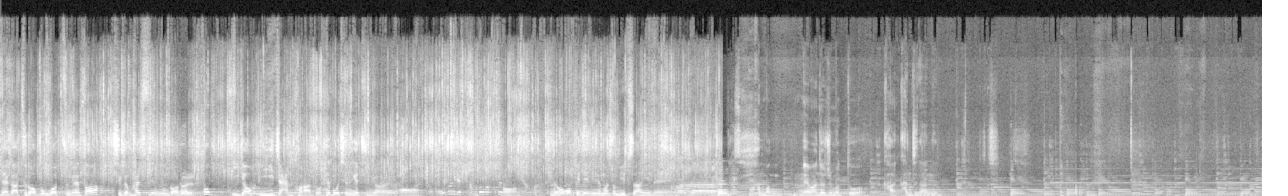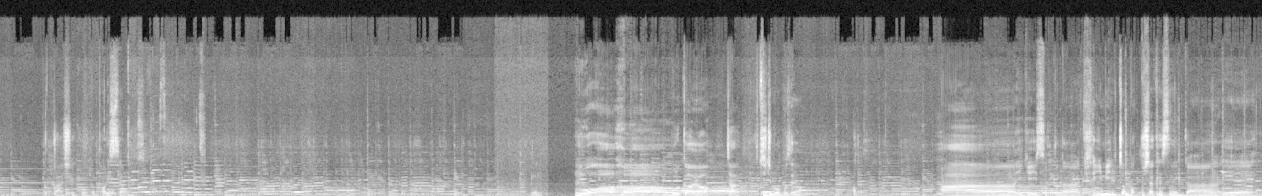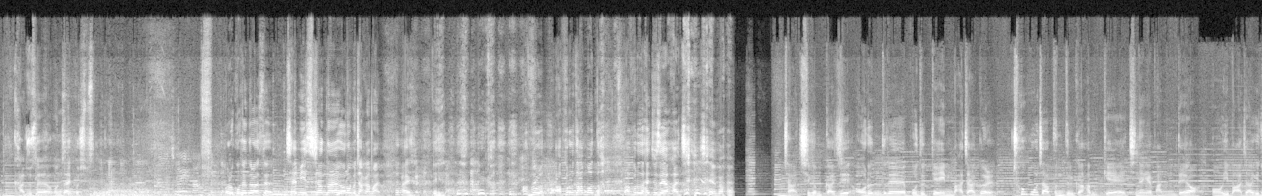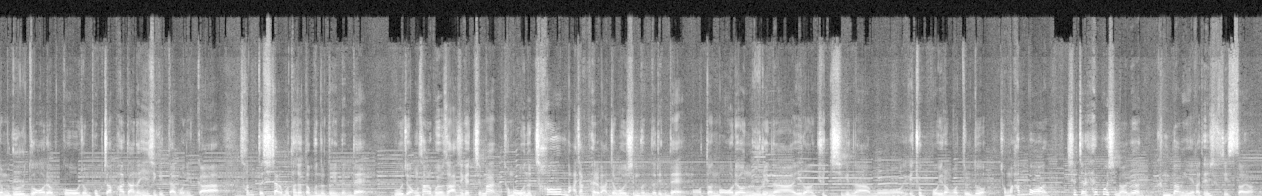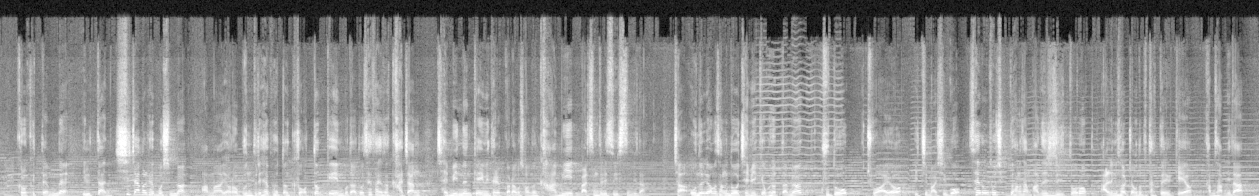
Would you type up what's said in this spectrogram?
내가 들어본 것 중에서 지금 할 수 있는 거를 꼭 이겨 이기지 않더라도 해보시는 게 중요해요. 어. 반복학습이 어. 중요한 거 같아요. 근데 호건 PD님은 좀 밉상이네. 한번 매만져주면 또 가- 간지 나는. 까시고 버리세요. 론. 우와 뭘까요? 자 뒤집어 보세요. 아 이게 있었구나. 이미 1점 먹고 시작했으니까 예 가주세요. 혼자 있고 싶습니다. 오늘 고생들 하셨어요. 재미 있으셨나요? 여러분 잠깐만. 아니, 이- 이- 앞으로 앞으로도 한 번 더 앞으로도 해주세요. 같이 제발. 자, 지금까지 어른들의 보드게임 마작을 초보자 분들과 함께 진행해 봤는데요. 어, 이 마작이 좀 룰도 어렵고 좀 복잡하다는 인식이 있다 보니까 선뜻 시작을 못 하셨던 분들도 있는데 뭐 이제 영상을 보셔서 아시겠지만 정말 오늘 처음 마작패를 만져보신 분들인데 어떤 뭐 어려운 룰이나 이러한 규칙이나 뭐 이게 족보 이런 것들도 정말 한번 실제로 해보시면은 금방 이해가 되실 수 있어요. 그렇기 때문에 일단 시작을 해보시면 아마 여러분들이 해보셨던 그 어떤 게임보다도 세상에서 가장 재밌는 게임이 될 거라고 저는 감히 말씀드릴 수 있습니다. 자, 오늘 영상도 재밌게 보셨다면 구독, 좋아요 잊지 마시고 새로운 소식도 항상 받으실 수 있도록 알림 설정도 부탁드릴게요. 감사합니다.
